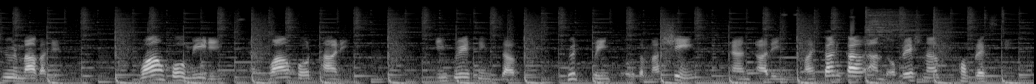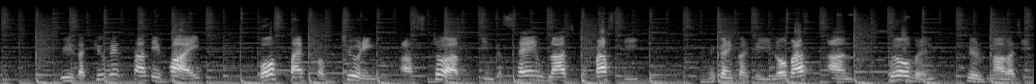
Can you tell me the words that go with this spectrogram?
tool magazines, one for milling and one for turning, increasing the footprint of the machine and adding mechanical and operational complexity. With the CUBLEX 35, both types of tooling are stored in the same large capacity, mechanically robust and proven tool magazines.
